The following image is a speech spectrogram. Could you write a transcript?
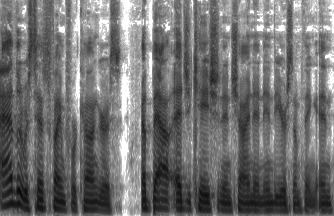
Adler was testifying before Congress about education in China and India or something, and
